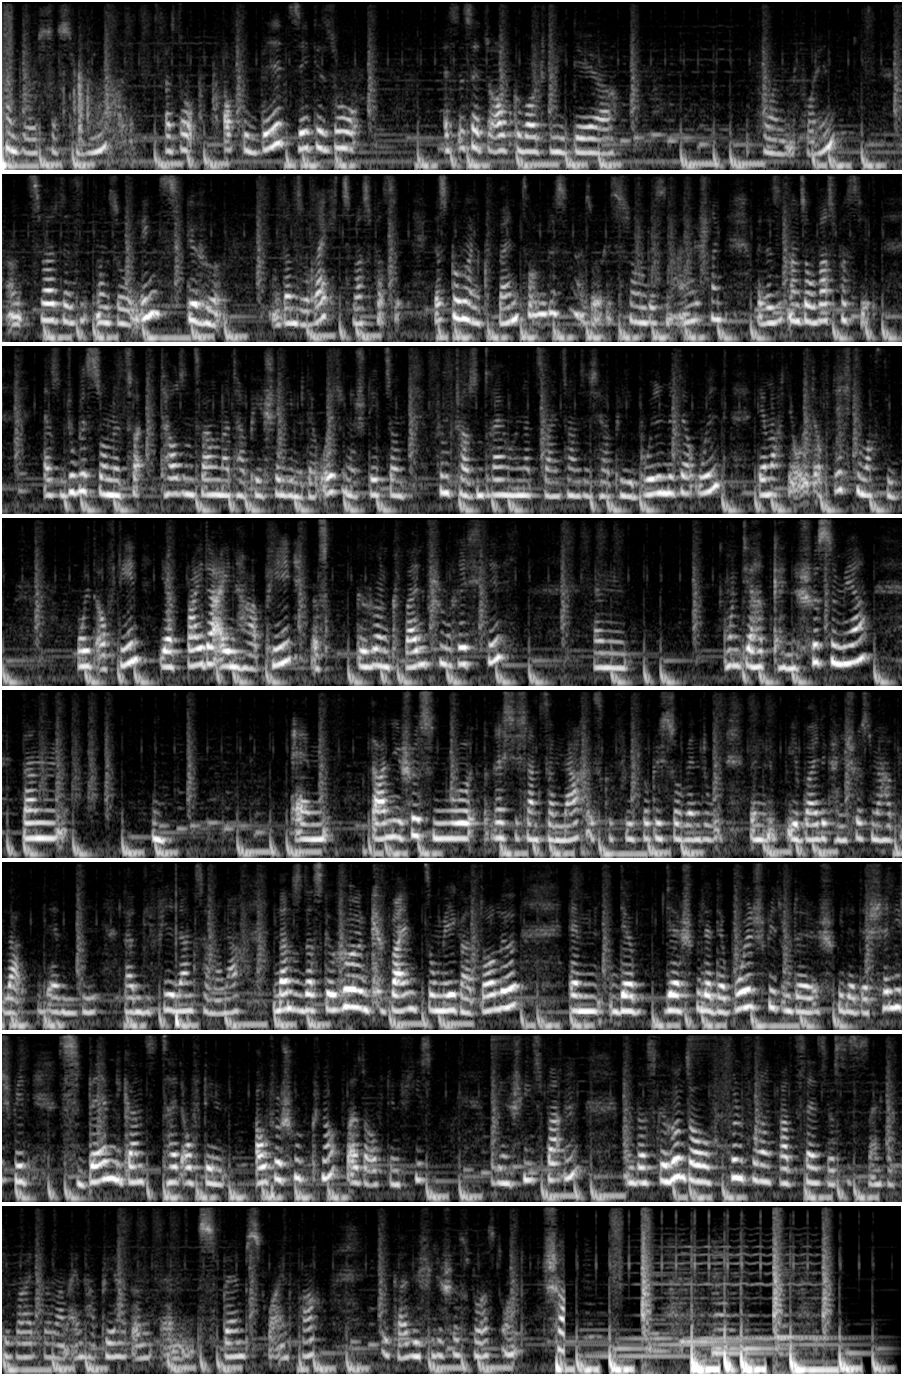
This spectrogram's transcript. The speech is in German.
von Brawl Stars Meme. Also auf dem Bild seht ihr so, es ist jetzt so aufgebaut wie der von vorhin. Und zwar sieht man so links Gehirn und dann so rechts, was passiert. Das Gehirn quent so ein bisschen, also ist schon ein bisschen angestrengt, weil da sieht man so, was passiert. Also du bist so eine 1200 HP Shelly mit der Ult und da steht so ein 5322 HP Bull mit der Ult. Der macht die Ult auf dich, du machst die Ult auf den. Ihr habt beide ein HP, das Gehirn qualmt schon richtig. Ähm, und ihr habt keine Schüsse mehr. Dann ähm, laden die Schüsse nur richtig langsam nach. Ist gefühlt wirklich so, wenn du, wenn ihr beide keine Schüsse mehr habt, laden die, laden die viel langsamer nach. Und dann so das Gehirn qualmt so mega dolle. Ähm, der, der Spieler, der Bull spielt und der Spieler, der Shelly spielt, spammen die ganze Zeit auf den Autoshoot-Knopf, also auf den, Schieß, auf den Schießbutton. Und das Gehirn so auf 500 Grad Celsius, das ist einfach die Wahrheit. Wenn man ein HP hat, dann ähm, spammst du einfach. Egal wie viele Schüsse du hast und ciao.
